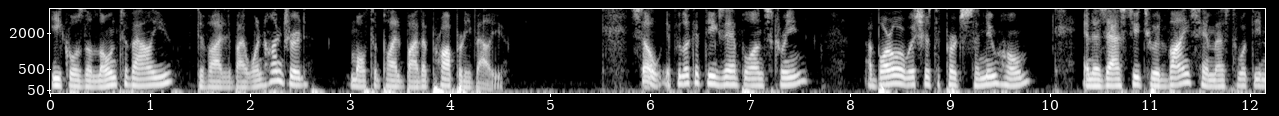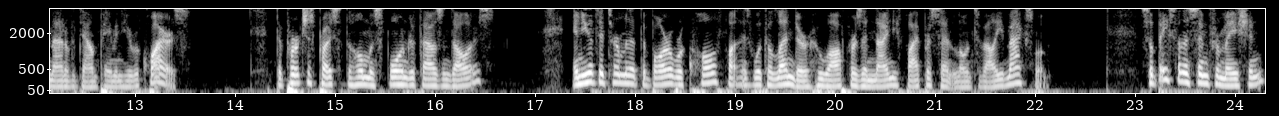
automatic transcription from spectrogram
equals the loan to value divided by 100 multiplied by the property value. So, if we look at the example on screen, a borrower wishes to purchase a new home and has asked you to advise him as to what the amount of down payment he requires. The purchase price of the home is $400,000. and you have determined that the borrower qualifies with a lender who offers a 95% loan to value maximum. So based on this information,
